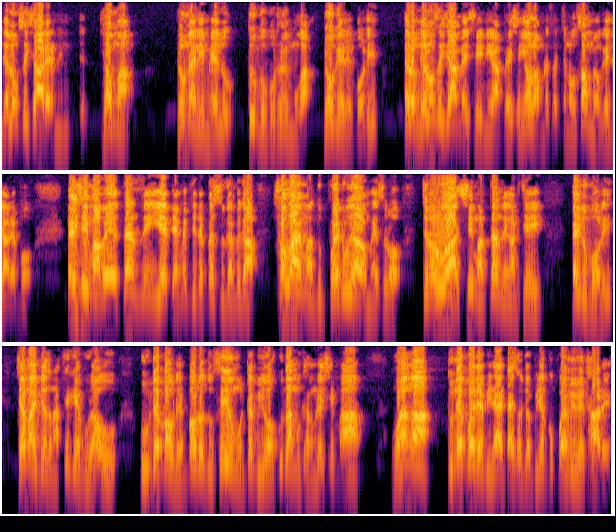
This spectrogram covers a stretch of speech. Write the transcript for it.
မျက်လုံးစိတ်ချတဲ့အနေရောက်မှလုံနိုင်လိမ့်မယ်လို့သူ့ကိုယ်ကိုထုံးနေမှုကပြောခဲ့တယ်ပေါ့လေအဲ့တော့မျက်လုံးစိတ်ချမဲ့ချိန်တွေကဘယ်ချိန်ရောက်လာမလဲဆိုတော့ကျွန်တော်စောင့်မျှော်ခဲ့ကြတယ်ပေါ့ အဲ့ဒီချိန်မှာပဲတန့်စင်ရဲ့ပြိုင်ပွဲဖြစ်တဲ့ပက်စုကန်ဘက်က6လပိုင်းမှာသူပွဲထိုးရတော့မယ်ဆိုတော့ကျွန်တော်တို့ကရှေ့မှာတန့်စင်ကတစ်ချိန်အဲ့လိုပေါ့လေကျမ်းမာရေးပြဿနာဖြစ်ခဲ့ဘူးတာ哦ဦးတက်ပေါက်တယ်ပေါက်တော့သူဆေးရုံကိုတက်ပြီးတော့ကုသမှုခံယူတဲ့အချိန်မှာဝမ်ကသူနဲ့ပွဲတယ်ပြီးတဲ့တိုက်ဆော်ကျော်ပြီးတဲ့ကိုပွဲမေးပဲထားတယ်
